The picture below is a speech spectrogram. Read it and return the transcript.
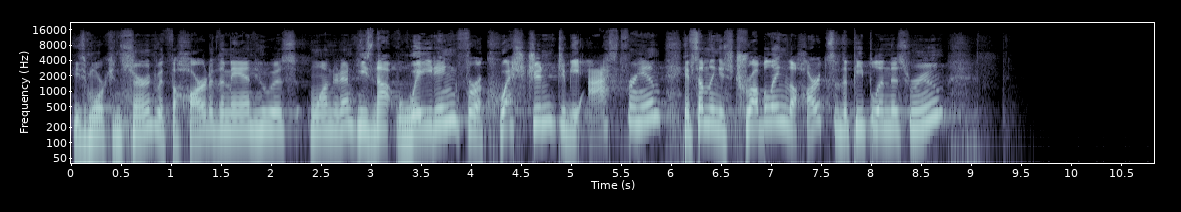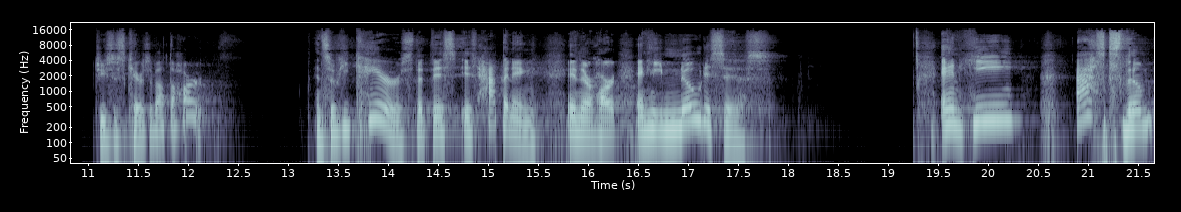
He's more concerned with the heart of the man who has wandered in. He's not waiting for a question to be asked for him. If something is troubling the hearts of the people in this room, Jesus cares about the heart. And so he cares that this is happening in their heart, and he notices. And he asks them,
